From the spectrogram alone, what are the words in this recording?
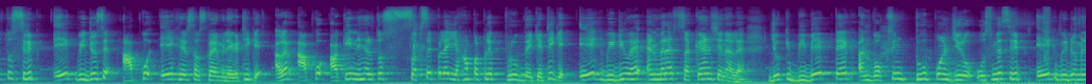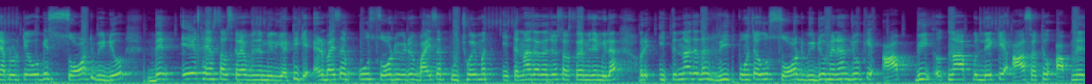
तो सिर्फ़ एक वीडियो से आपको एक हज़ार सब्सक्राइब मिलेगा, ठीक है? अगर आपको यकीन नहीं है तो सबसे पहले यहाँ पर पहले प्रूफ देखिए, ठीक है? एक वीडियो है एंड मेरा सेकंड चैनल है, जो कि विवेक टेक अनबॉक्सिंग 2.0 उसमें सिर्फ़ एक वीडियो मैंने अपलोड किया, वो भी शॉर्ट वीडियो देन एक हज़ार सब्सक्राइब मुझे मिल गया, ठीक है? एंड भाई साहब, उस शॉर्ट वीडियो में भाई साहब पूछो ही मत, इतना ज़्यादा जो सब्सक्राइब मुझे मिला और इतना ज़्यादा रीच पहुँचा उस शॉर्ट वीडियो में ना, जो कि आप भी उतना आप लेके आ सकते हो अपने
